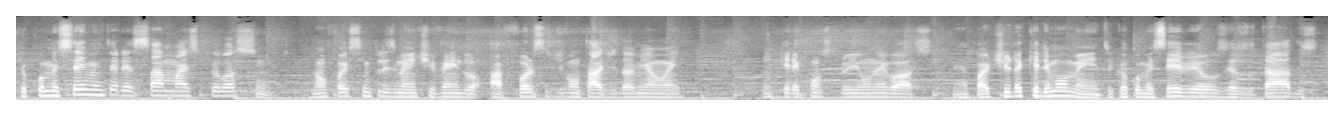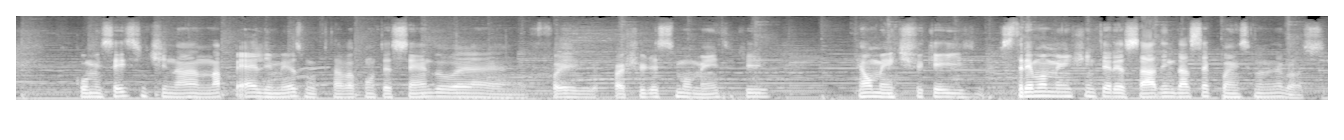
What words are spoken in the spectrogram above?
que eu comecei a me interessar mais pelo assunto. Não foi simplesmente vendo a força de vontade da minha mãe em querer construir um negócio. A partir daquele momento que eu comecei a ver os resultados, comecei a sentir na, na pele mesmo o que estava acontecendo, é, foi a partir desse momento que realmente fiquei extremamente interessado em dar sequência no negócio.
